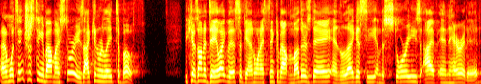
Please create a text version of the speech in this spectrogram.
And what's interesting about my story is I can relate to both. Because on a day like this, again, when I think about Mother's Day and legacy and the stories I've inherited,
